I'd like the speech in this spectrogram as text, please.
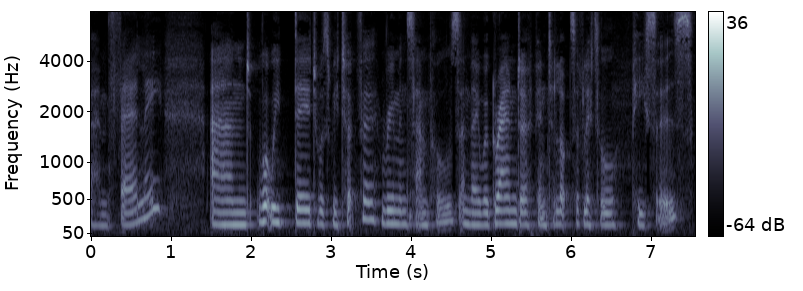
um, fairly. And what we did was we took the rumen samples and they were ground up into lots of little pieces.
